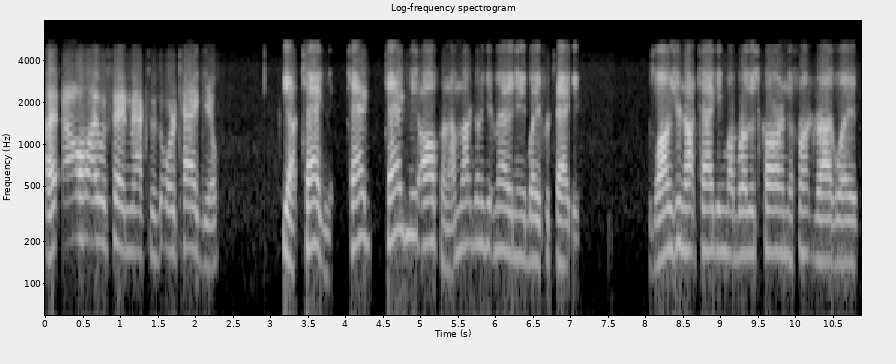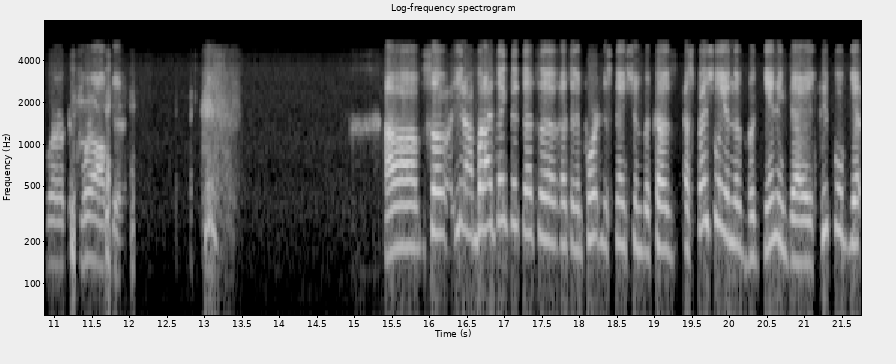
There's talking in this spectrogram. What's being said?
I, all I was saying, Max, is or tag you. yeah, tag me. Tag tag me often. I'm not going to get mad at anybody for tagging. As long as you're not tagging my brother's car in the front driveway, we're we're all good. Um, so you know, but I think that that's a that's an important distinction because, especially in the beginning days, people get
